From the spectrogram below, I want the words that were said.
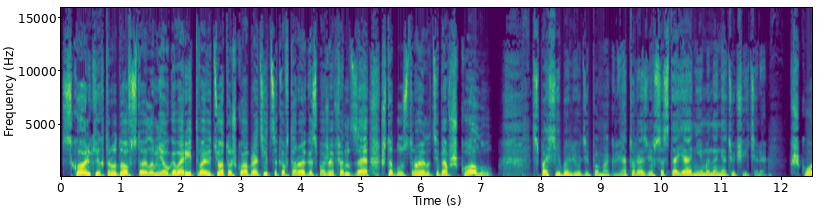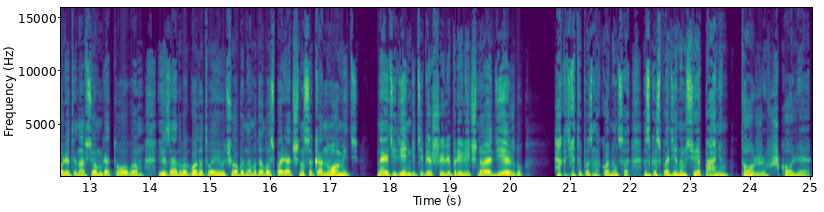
Скольких трудов стоило мне уговорить твою тетушку обратиться ко второй госпоже Фензе, чтобы устроила тебя в школу? Спасибо, люди помогли, а то разве в состоянии мы нанять учителя? В школе ты на всем готовом, и за два года твоей учебы нам удалось порядочно сэкономить. На эти деньги тебе шили приличную одежду, а где ты познакомился с господином Сюэпанем? Тоже в школе.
